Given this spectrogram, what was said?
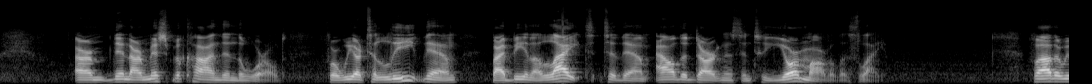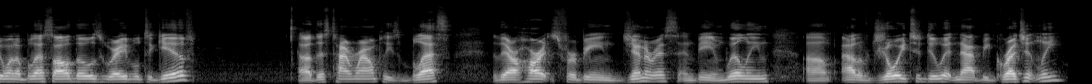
our, then our Mishpachah, and then the world. For we are to lead them by being a light to them out of the darkness into your marvelous light. Father, we want to bless all those who are able to give. Uh, this time around, please bless their hearts for being generous and being willing um, out of joy to do it, not begrudgingly,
